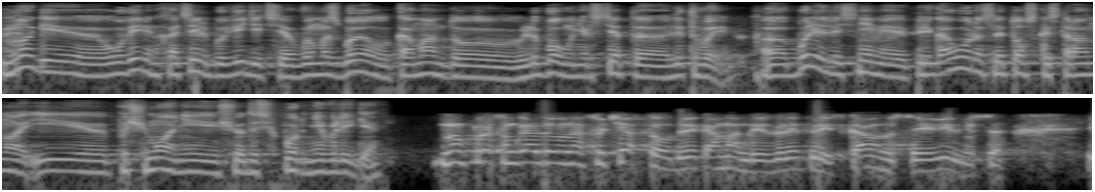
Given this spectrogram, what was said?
Многие, уверен, хотели бы видеть в МСБЛ команду любого университета Литвы. Э, были ли с ними переговоры с литовской стороной и почему они еще до сих пор не в лиге? Ну, в прошлом году у нас участвовало две команды из Литвы, с Каунаса и Вильнюса. И,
